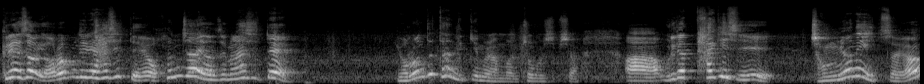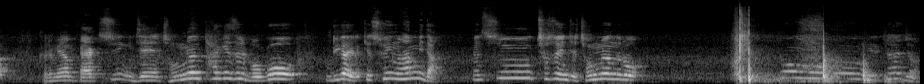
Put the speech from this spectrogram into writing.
그래서 여러분들이 하실 때요. 혼자 연습을 하실 때 이런 듯한 느낌을 한번 줘보십시오. 아, 우리가 타깃이 정면에 있어요. 그러면 백스윙 이제 정면 타깃을 보고 우리가 이렇게 스윙을 합니다. 그냥 쑥 쳐서 이제 정면으로 뿅 이렇게 하죠.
